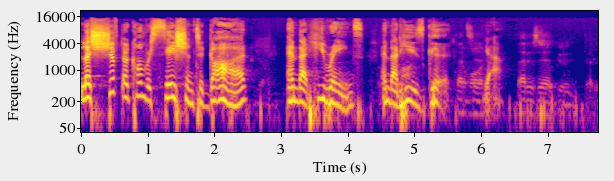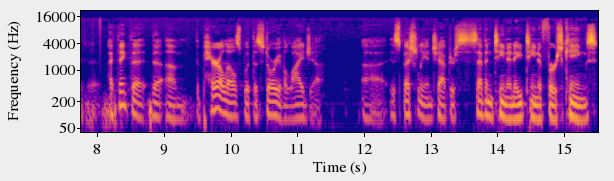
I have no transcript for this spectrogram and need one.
let's shift our conversation to god and that He reigns and that He is good. Yeah. That is it. I think the the um, the parallels with the story of Elijah, uh, especially in chapters 17 and 18 of First Kings,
